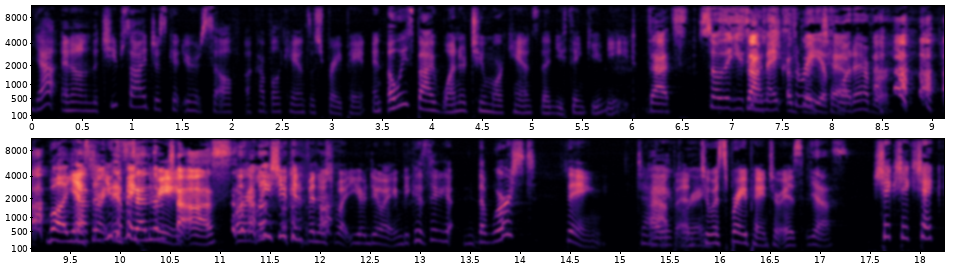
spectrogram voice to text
Yeah, and on the cheap side, just get yourself a couple of cans of spray paint, and always buy one or two more cans than you think you need. That's So that you such can make three good of whatever. Well, yes, That's right. you can and make send three, them to us. or at least you can finish what you're doing. Because the worst thing to happen to a spray painter is yes. shake, shake, shake.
